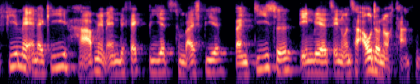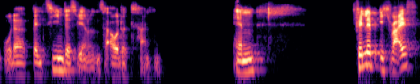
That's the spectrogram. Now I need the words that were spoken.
viel mehr Energie haben im Endeffekt, wie jetzt zum Beispiel beim Diesel, den wir jetzt in unser Auto noch tanken oder Benzin, das wir in unser Auto tanken. Ähm, Philipp, ich weiß,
